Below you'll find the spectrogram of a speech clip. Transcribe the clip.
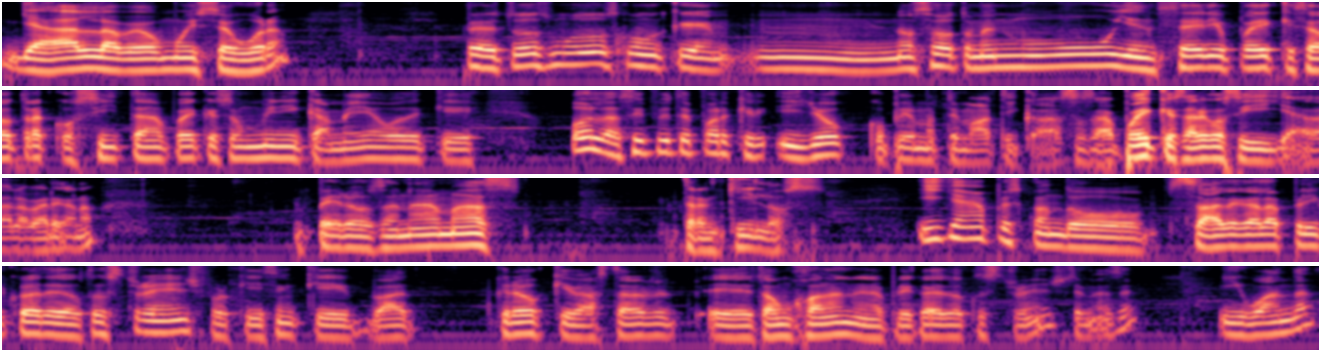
ya la veo muy segura. Pero de todos modos, como que mm, no se lo tomen muy en serio. Puede que sea otra cosita, puede que sea un mini cameo de que, hola, soy Peter Parker y yo copié matemáticas. O sea, puede que sea algo así, ya da la verga, ¿no? Pero, o sea, nada más tranquilos. Y ya, pues cuando salga la película de Doctor Strange, porque dicen que va, creo que va a estar eh, Tom Holland en la película de Doctor Strange, se me hace, y Wanda.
